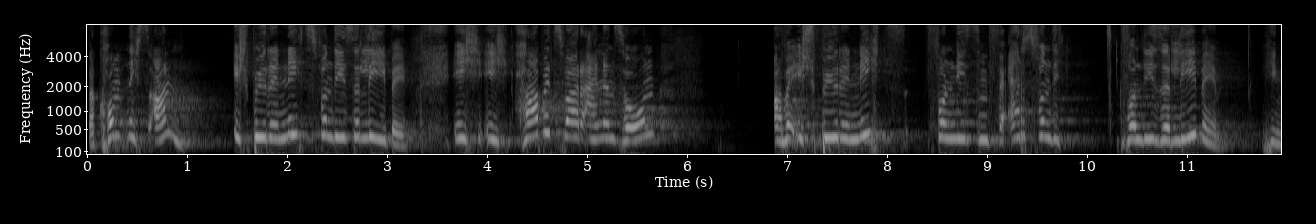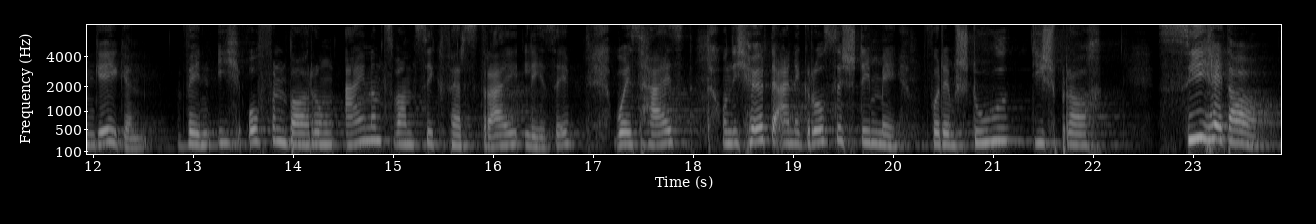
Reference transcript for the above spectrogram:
Da kommt nichts an. Ich spüre nichts von dieser Liebe. Ich, ich habe zwar einen Sohn, aber ich spüre nichts von diesem Vers, von, die, von dieser Liebe. Hingegen, wenn ich Offenbarung 21, Vers 3 lese, wo es heißt, und ich hörte eine große Stimme vor dem Stuhl, die sprach, siehe da,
